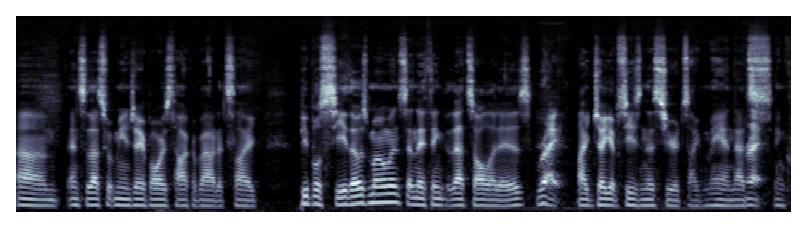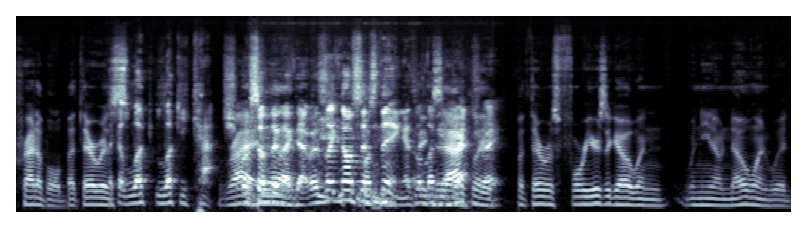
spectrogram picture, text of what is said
Um, and so that's what me and Jacob always talk about. It's like people see those moments and they think that that's all it is. right Like Jacob's season this year, it's like, man, that's Right. incredible. But there was like a luck, lucky catch or something yeah. like that. But it's like no such thing as a lucky exactly. catch, right? But there was four years ago when when you know no one would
